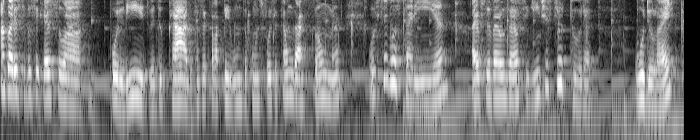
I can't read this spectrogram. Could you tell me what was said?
Agora, se você quer soar polido, educado, fazer aquela pergunta como se fosse até um garçom, né? Você gostaria? Aí você vai usar a seguinte estrutura: Would you like?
